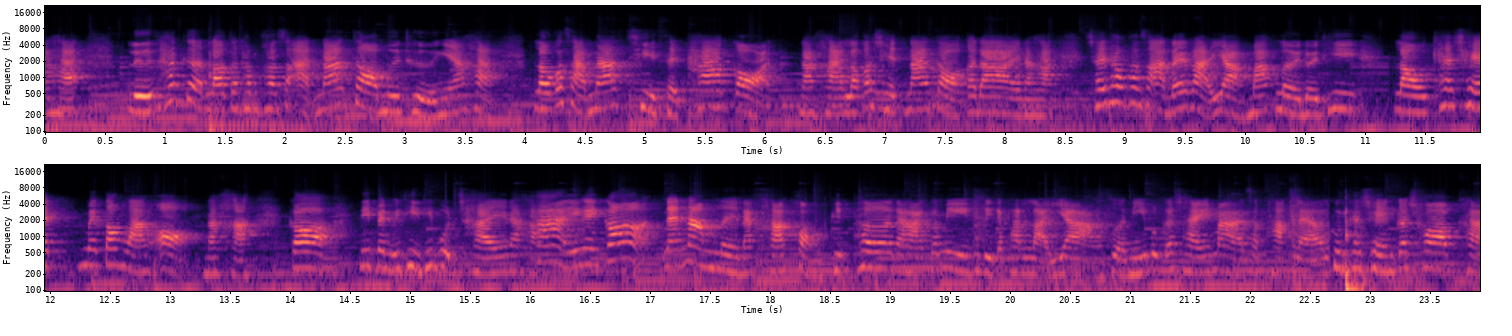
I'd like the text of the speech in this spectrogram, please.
นะคะ หรือถ้าเกิดเราจะทำความสะอาดหน้าจอมือถืออย่างเงี้ยค่ะ เราก็สามารถฉีดใส่ผ้าก่อนนะคะ แล้วก็เช็ดหน้าจอก็ได้นะคะ ใช้ทำความสะอาดได้หลายอย่างมากเลย โดยที่เราแค่เช็ดไม่ต้องล้างออกนะคะ ก็นี่เป็นวิธีที่บุตรใช้นะคะค่ะยังไงก็แนะนำเลยนะคะของ Pipper นะคะ ก็มีผลิตภัณฑ์หลายอย่าง ส่วนนี้บุตรก็ใช้มาสักพักแล้ว คุณคาเชนก็ชอบค่ะ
